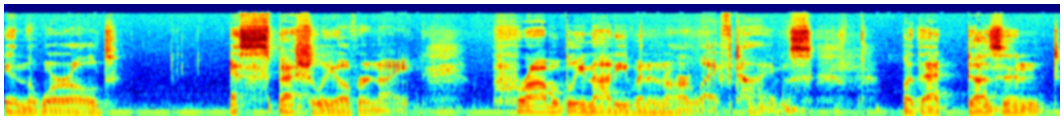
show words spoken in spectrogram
in the world, especially overnight. Probably not even in our lifetimes. But that doesn't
